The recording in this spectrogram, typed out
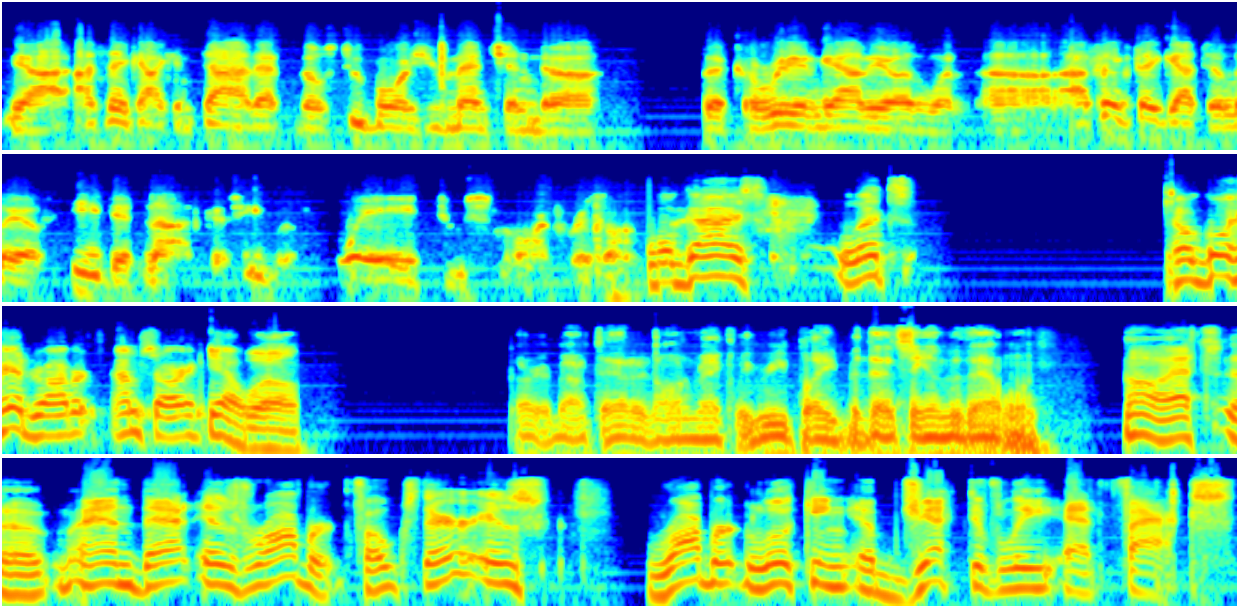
yeah. I think I can tie that to those two boys you mentioned, uh, the Korean guy, the other one. Uh, I think they got to live. He did not because he was way too smart for his own. Well, guys, let's. Oh, go ahead, Robert. I'm sorry. Yeah, well, Sorry about that. It automatically replayed, but that's the end of that one. Oh, that's uh, and that is Robert, folks. There is Robert looking objectively at facts.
